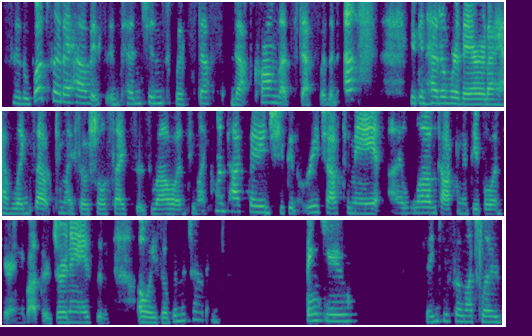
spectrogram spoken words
So the website I have is intentionswithsteph.com. That's Steph with an F. You can head over there and I have links out to my social sites as well and to my contact page. You can reach out to me. I love talking to people and hearing about their journeys and always open to chatting. Thank you. Thank you so much, Liz.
